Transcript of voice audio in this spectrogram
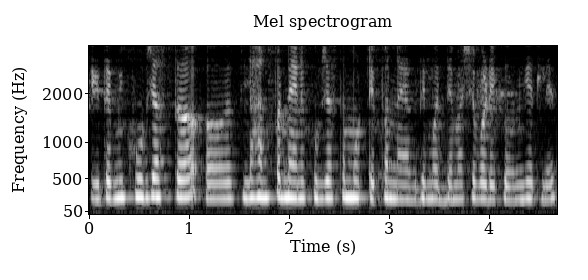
तर इथं मी खूप जास्त लहान पण नाही आणि खूप जास्त मोठे पण नाही. अगदी मध्यम असे वडे करून घेतलेत.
